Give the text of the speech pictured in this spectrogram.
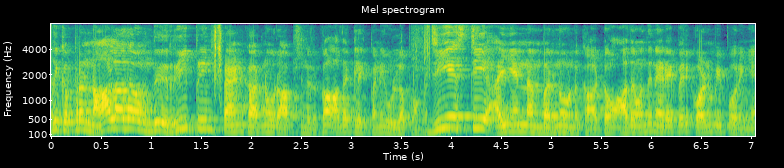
அதுக்கப்புறம் நாலாவதாக வந்து ரீப்ரிண்ட் பேன் கார்டுன்னு ஒரு ஆப்ஷன் இருக்கும். அதை கிளிக் பண்ணி உள்ளே போங்க. ஜிஎஸ்டி ஐஎன் நம்பர்னு ஒன்று காட்டும். அதை வந்து நிறைய பேர் குழம்பி போகிறீங்க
